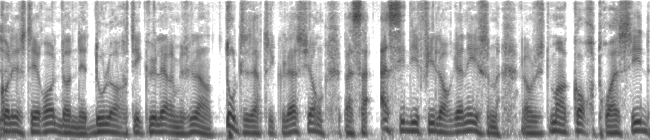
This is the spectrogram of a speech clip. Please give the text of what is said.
cholestérol donne des douleurs articulaires et musculaires dans toutes les articulations. Ben, ça acidifie l'organisme. Alors justement, un corps trop acide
